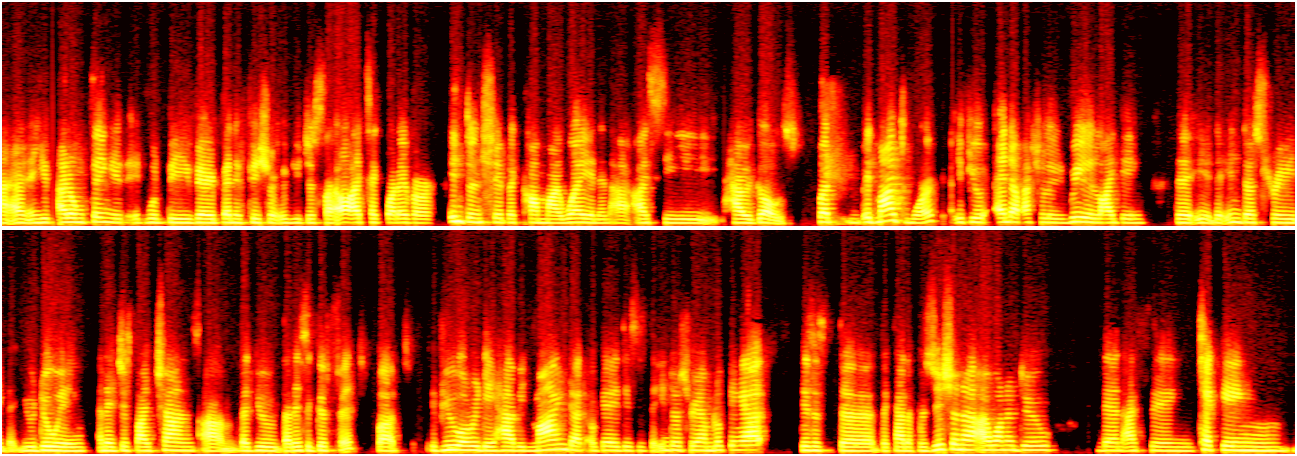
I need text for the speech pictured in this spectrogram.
And, and you, I don't think it, it would be very beneficial if you just like, oh, I take whatever internship that come my way and then I, I see how it goes but it might work if you end up actually really liking the, the industry that you're doing and it's just by chance um, that you that is a good fit but if you already have in mind that okay this is the industry i'm looking at this is the the kind of position i, I want to do then i think taking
